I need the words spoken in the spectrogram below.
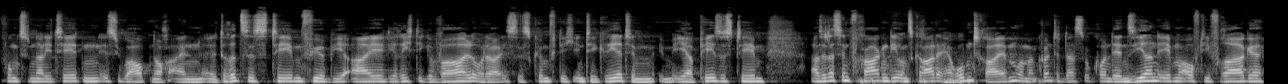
Funktionalitäten. Ist überhaupt noch ein äh, Drittsystem für BI die richtige Wahl oder ist es künftig integriert im, im ERP-System? Also das sind Fragen, die uns gerade herumtreiben und man könnte das so kondensieren eben auf die Frage,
